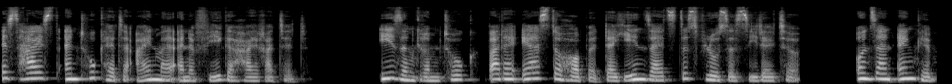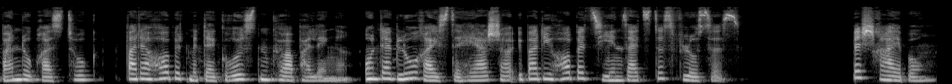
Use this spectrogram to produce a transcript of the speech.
Es heißt, ein Tuck hätte einmal eine Fee geheiratet. Isengrim Tuck war der erste Hobbit, der jenseits des Flusses siedelte, und sein Enkel Bandobras Tuck war der Hobbit mit der größten Körperlänge und der glorreichste Herrscher über die Hobbits jenseits des Flusses. Beschreibung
